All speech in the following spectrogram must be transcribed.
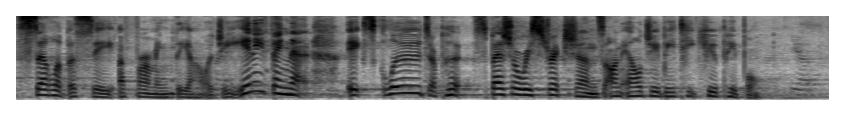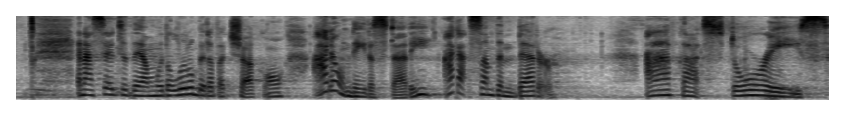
celibacy affirming theology, anything that excludes or put special restrictions on LGBTQ people. And I said to them with a little bit of a chuckle, I don't need a study. I got something better. I've got stories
